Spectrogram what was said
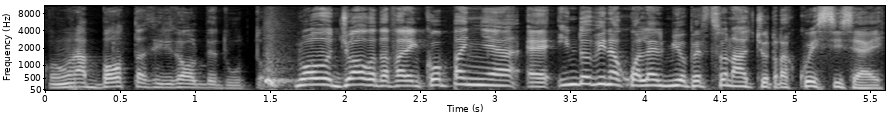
Con una botta si risolve tutto. Nuovo gioco da fare in compagnia è Indovina qual è il mio personaggio tra questi sei.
